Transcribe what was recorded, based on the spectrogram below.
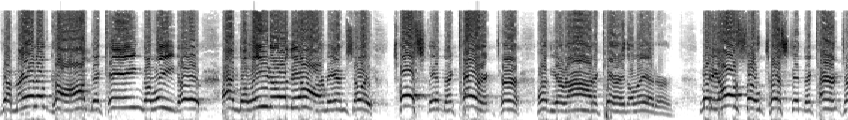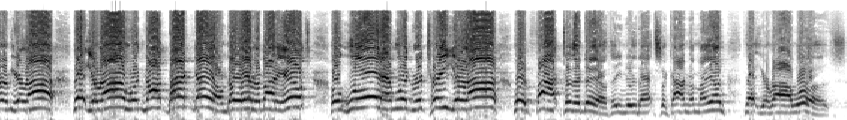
the man of God, the king, the leader, and the leader of the army. And so he trusted the character of Uriah to carry the letter. But he also trusted the character of Uriah that Uriah would not back down. Though everybody else would and would retreat, Uriah would fight to the death. He knew that's the kind of man that Uriah was.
